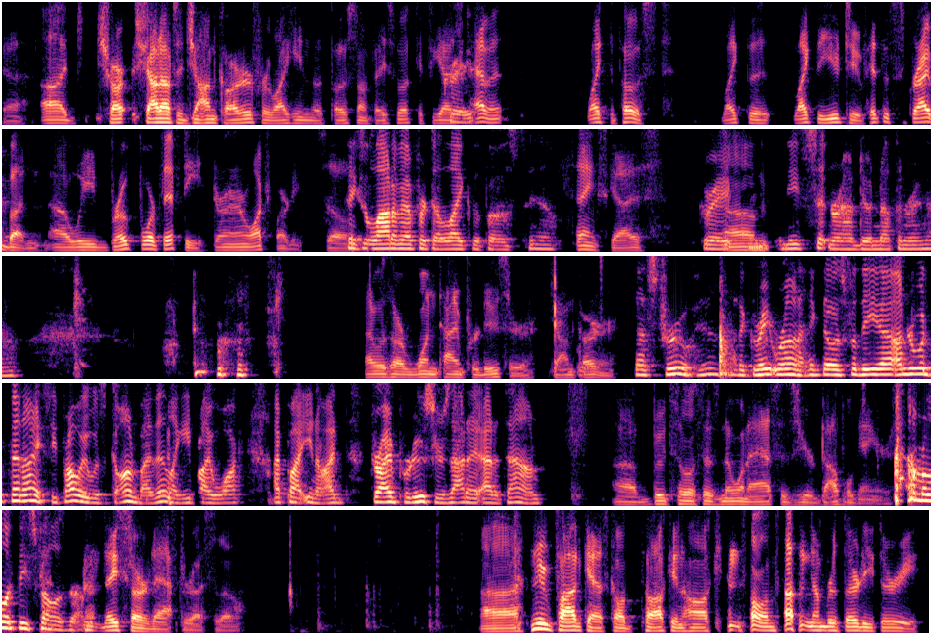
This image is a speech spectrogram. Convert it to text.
Yeah. Uh, sh- shout out to John Carter for liking the post on Facebook. If you guys Great. haven't, like the post, like the like the YouTube, hit the subscribe button. Uh, we broke 450 during our watch party. So it takes a lot of effort to like the post. Yeah. Thanks, guys. Great. Um, and he's sitting around doing nothing right now. that was our one-time producer, John Carter. That's true. Yeah, had a great run. I think that was for the uh, Underwood Thin Ice. He probably was gone by then. Like he probably walked. I probably, you know, I'd drive producers out of out of town. Uh, Bootzilla says no one asks your doppelgangers. I'm gonna look these fellas up. they started after us though. Uh, new podcast called Talking Hawkins, all about number 33.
